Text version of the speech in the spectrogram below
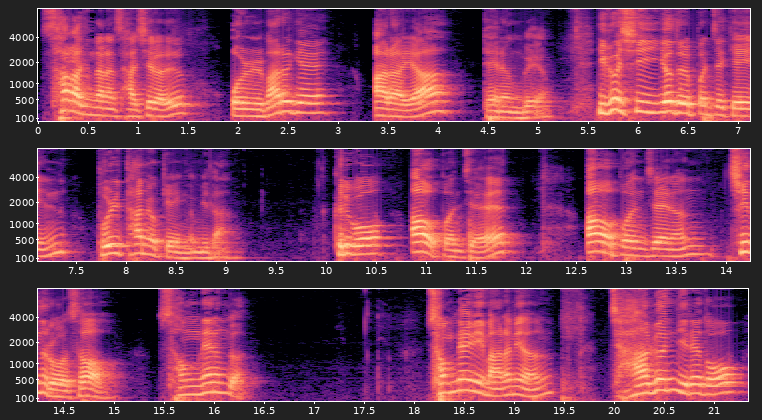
사라진다는 사실을 올바르게 알아야 되는 거예요. 이것이 여덟 번째 개인 불탐욕계인 겁니다. 그리고 아홉 번째, 아홉 번째는 진으로서 성내는 것. 성냄이 많으면 작은 일에도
